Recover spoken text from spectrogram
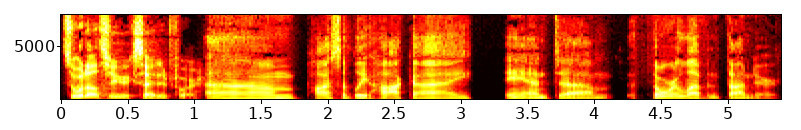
So, what else are you excited for? Um, possibly Hawkeye and um, Thor: Love and Thunder.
